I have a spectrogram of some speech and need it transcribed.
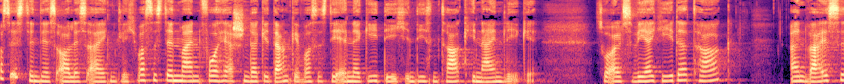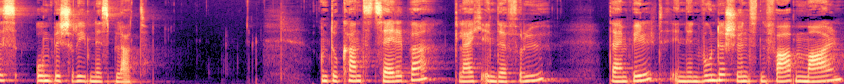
Was ist denn das alles eigentlich? Was ist denn mein vorherrschender Gedanke? Was ist die Energie, die ich in diesen Tag hineinlege? So als wäre jeder Tag ein weißes, unbeschriebenes Blatt. Und du kannst selber gleich in der Früh dein Bild in den wunderschönsten Farben malen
